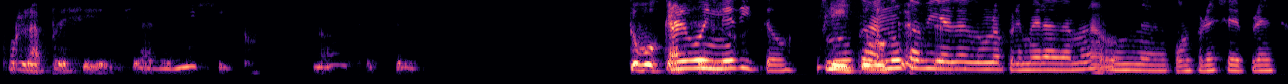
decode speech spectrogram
por la presidencia de México, ¿no? Entonces, tuvo que Algo hacerlo. inédito. Sí, nunca nunca había hacerlo. dado una primera dama una conferencia de prensa.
